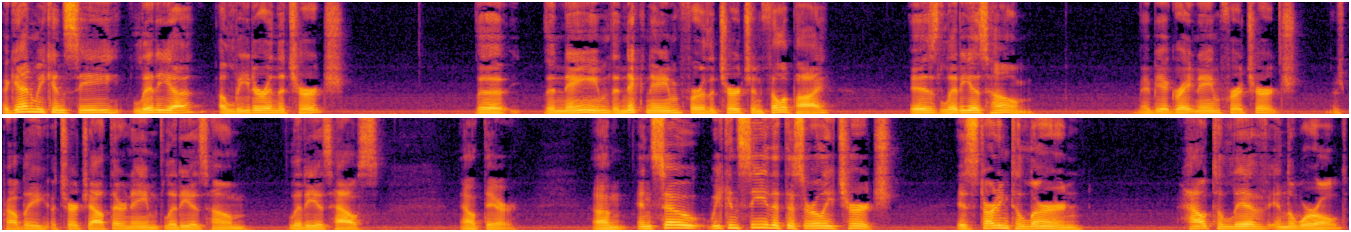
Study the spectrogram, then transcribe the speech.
Again, we can see Lydia, a leader in the church. The, the name, the nickname for the church in Philippi is Lydia's home. Maybe a great name for a church. There's probably a church out there named Lydia's home, Lydia's house out there. Um, and so we can see that this early church is starting to learn how to live in the world,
